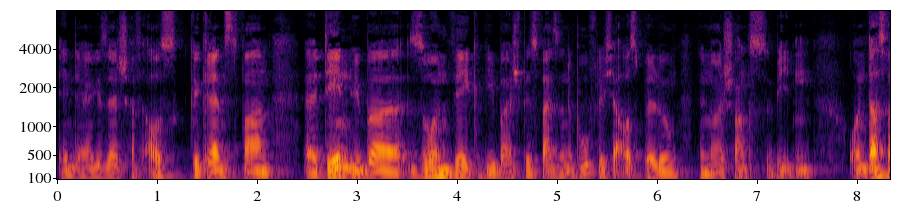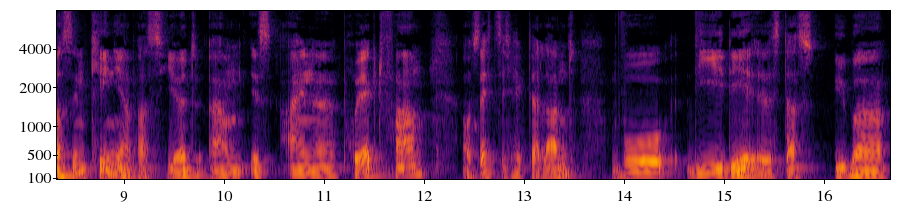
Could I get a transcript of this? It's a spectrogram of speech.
in der Gesellschaft ausgegrenzt waren, äh, denen über so einen Weg wie beispielsweise eine berufliche Ausbildung eine neue Chance zu bieten. Und das, was in Kenia passiert, ähm, ist eine Projektfarm auf 60 Hektar Land, wo die Idee ist, dass über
